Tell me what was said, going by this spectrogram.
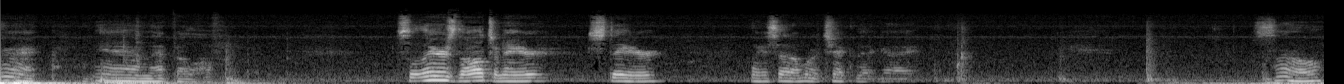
Alright, and that fell off. So there's the alternator, stator. Like I said, I'm going to check that guy. So,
